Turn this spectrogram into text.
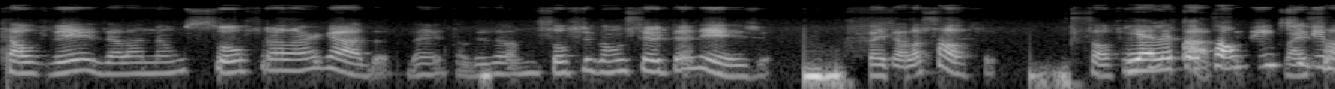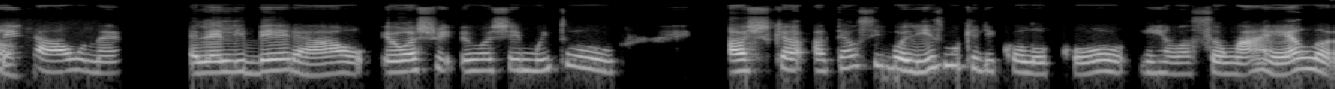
Talvez ela não sofra largada, né? Talvez ela não sofra igual um sertanejo. Mas ela sofre. Sofre E ela é fácil, totalmente mas sofre. liberal, né? Ela é liberal. Eu acho, eu achei muito acho que até o simbolismo que ele colocou em relação a ela,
